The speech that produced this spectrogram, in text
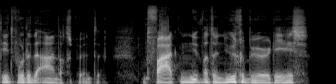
dit worden de aandachtspunten. Want vaak nu, wat er nu gebeurde is,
